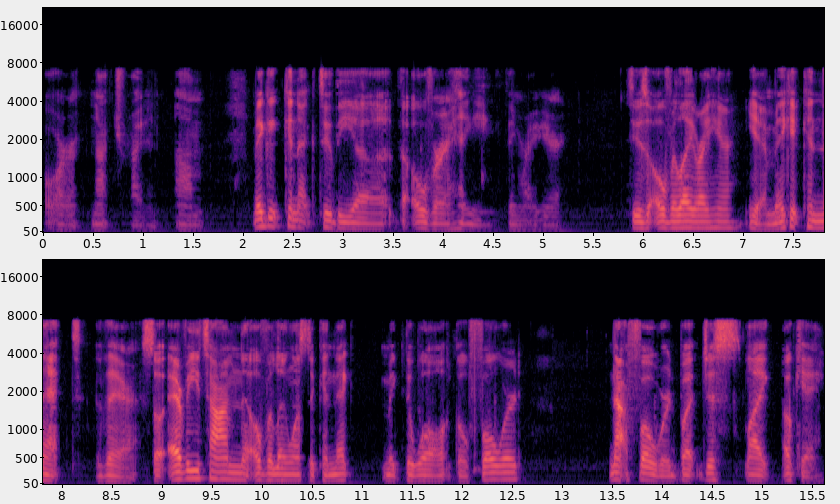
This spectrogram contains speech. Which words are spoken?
or not trident. Um, make it connect to the uh, the overhanging thing right here. See this overlay right here? Yeah, make it connect there. So every time the overlay wants to connect, make the wall go forward. Not forward, but just like, okay.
